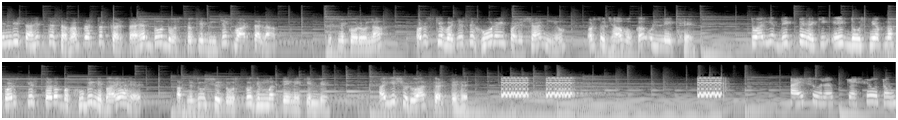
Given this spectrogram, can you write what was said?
हिंदी साहित्य सभा प्रस्तुत करता है दो दोस्तों के बीच एक वार्तालाप, जिसमें कोरोना और उसके वजह से हो रही परेशानियों और सुझावों का उल्लेख है। तो आइए देखते हैं कि एक दोस्त ने अपना फ़र्ज़ किस तरह बखूबी निभाया है अपने दूसरे दोस्त को हिम्मत देने के लिए। आइए शुरुआत करते हैं। हाय सौरभ कैसे हो तुम?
